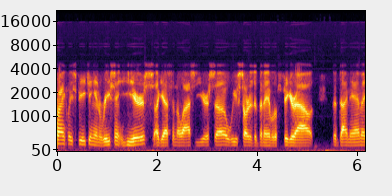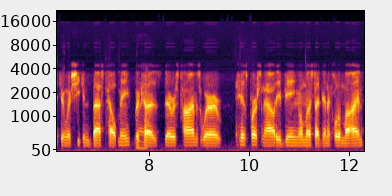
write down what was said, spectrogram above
frankly speaking, in recent years, I guess in the last year or so, we've started to been able to figure out the dynamic in which he can best help me because there was times where his personality being almost identical to mine,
